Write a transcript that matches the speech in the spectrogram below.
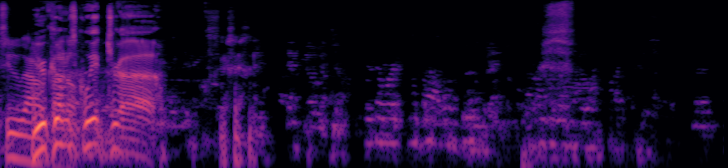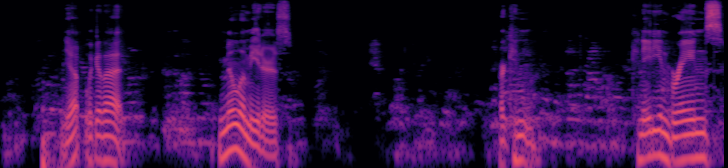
two hour Here comes final. quick draw. yep, look at that. Millimeters. Our can- Canadian brains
